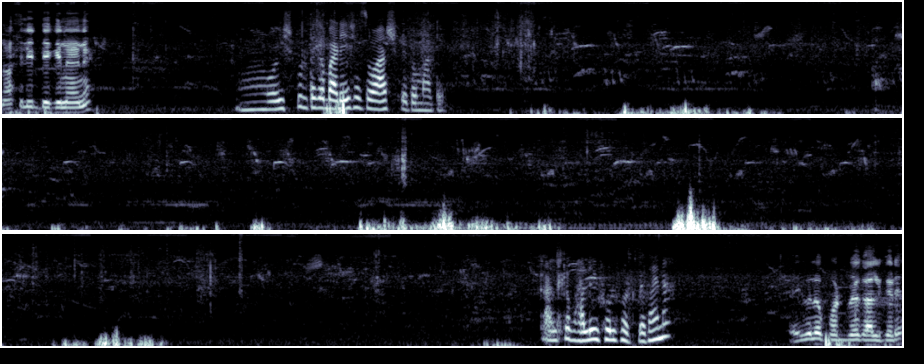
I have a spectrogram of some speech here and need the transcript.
নাসিলির ডেকে নেয় না ওই স্কুল থেকে বাড়ি এসেছে আসবে তো মাঠে। কালকে ভালোই ফুল ফুটবে তাই না? এইগুলো ফুটবে কালকে রে।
